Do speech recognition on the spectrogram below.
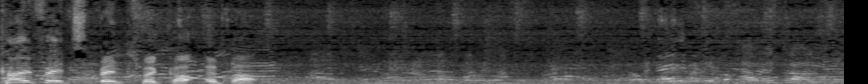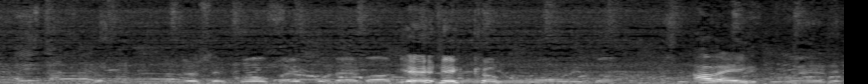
COVID's been forgotten about. People heard it.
